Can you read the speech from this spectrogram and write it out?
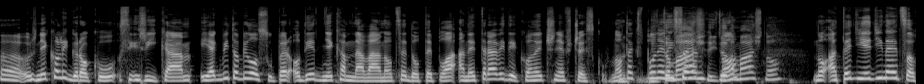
Uh, Už několik roků si říkám, jak by to bylo super odjet někam na Vánoce do tepla a netrávit je konečně v Česku. No, tak vždyť splněný to máš, sen. no. to máš, no. no a teď jediné, co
